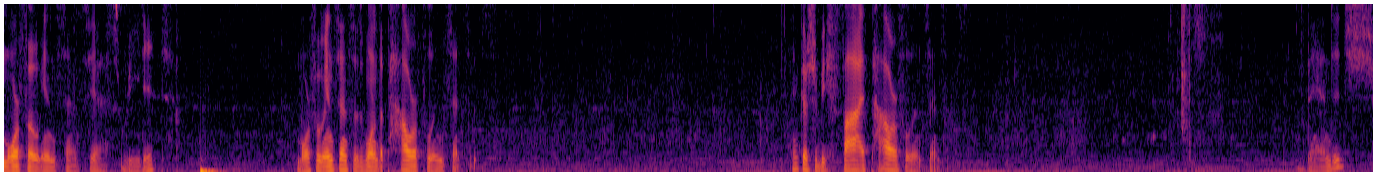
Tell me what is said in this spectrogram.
Morpho incense, yes, read it. Morpho incense is one of the powerful incenses. I think there should be five powerful incenses. Bandage,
